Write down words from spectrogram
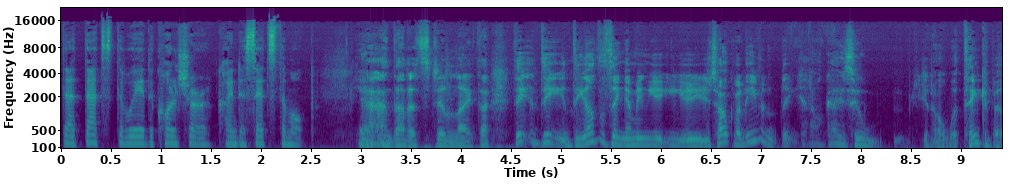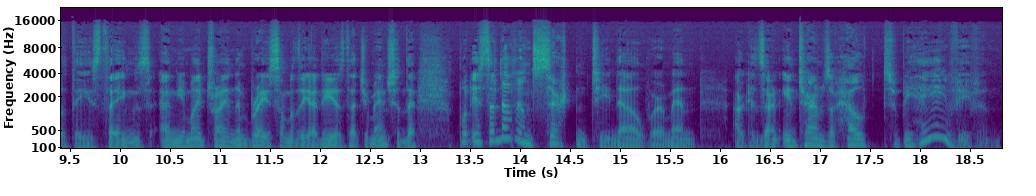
that that's the way the culture kind of sets them up. Yeah, and that it's still like that. The the the other thing, I mean, you, you you talk about even you know guys who you know would think about these things, and you might try and embrace some of the ideas that you mentioned there. But is there not uncertainty now where men are concerned in terms of how to behave, even?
